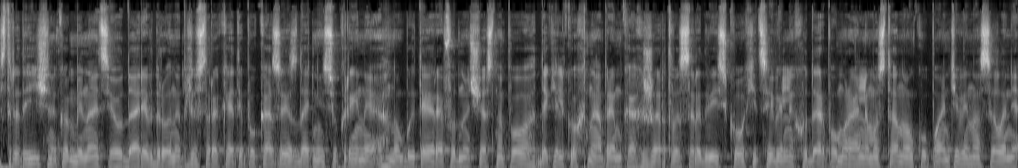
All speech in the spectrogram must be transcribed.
Стратегічна комбінація ударів дрони плюс ракети показує здатність України гнобити РФ одночасно по декількох напрямках жертви серед військових і цивільних удар по моральному стану окупантів і населення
